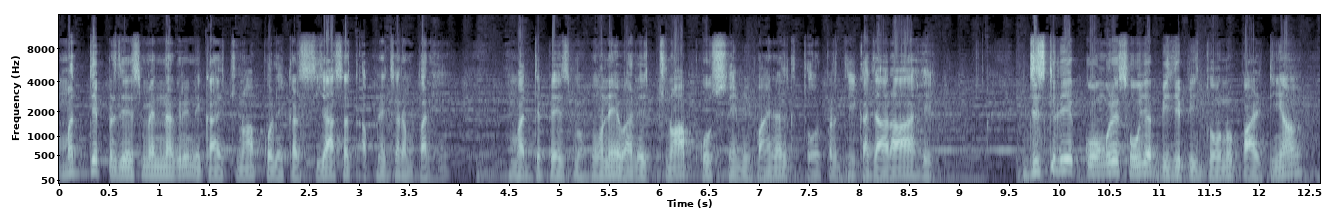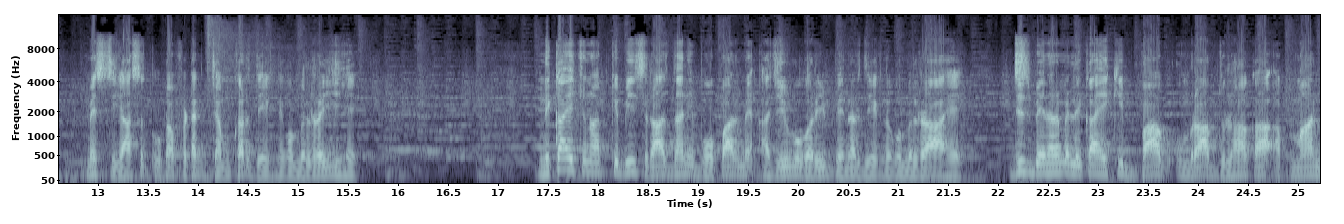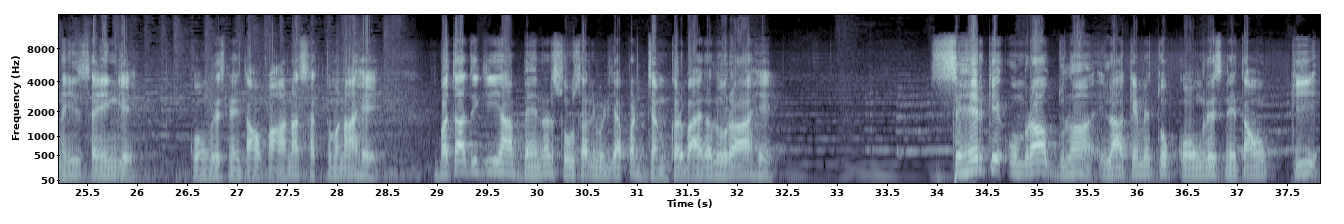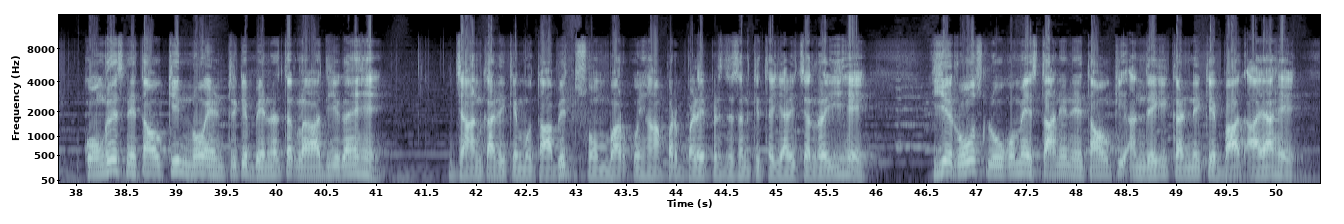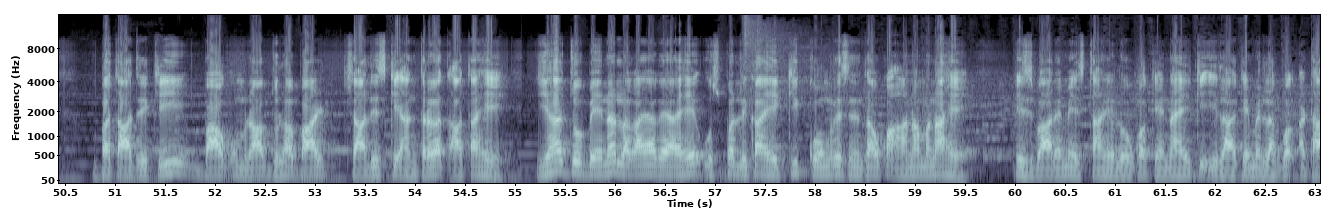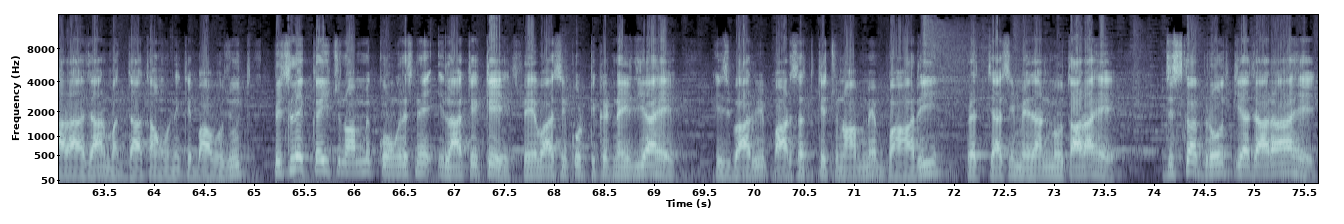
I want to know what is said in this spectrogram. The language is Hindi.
मध्य प्रदेश में नगरीय निकाय चुनाव को लेकर सियासत अपने चरम पर है। मध्य प्रदेश में होने वाले चुनाव को सेमीफाइनल के तौर पर देखा जा रहा है, जिसके लिए कांग्रेस हो या बीजेपी, दोनों पार्टियाँ में सियासत उठाफटक जमकर देखने को मिल रही है। निकाय चुनाव के बीच राजधानी भोपाल में अजीब गरीब बैनर देखने को मिल रहा है, जिस बैनर में लिखा है कि बाग उमरा अब्दुल्ला का अपमान नहीं सहेंगे। कांग्रेस नेताओं का आना सख्त मना है। बता दें कि यह बैनर सोशल मीडिया पर जमकर वायरल हो रहा है। शहर के उमरा अब्दुल्ला इलाके में तो कांग्रेस नेताओं की, कांग्रेस नेताओं की नो एंट्री के बैनर तक लगा दिए गए हैं। जानकारी के मुताबिक सोमवार को यहाँ पर बड़े प्रदर्शन की तैयारी चल रही है। ये रोष लोगों में स्थानीय नेताओं की अनदेखी करने के बाद आया है। बता दें कि बाग उमरा अब्दुल्ला वार्ड 40 के अंतर्गत आता है। यह जो बैनर लगाया गया है उस पर लिखा है कि कांग्रेस नेताओं का आना मना है। इस बारे में स्थानीय लोगों का कहना है कि इलाके में लगभग 18,000 मतदाता होने के बावजूद पिछले कई चुनाव में कांग्रेस ने इलाके के रहवासी को टिकट नहीं दिया है। इस बार भी पार्षद के चुनाव में बाहरी प्रत्याशी मैदान में उतारा है जिसका विरोध किया जा रहा है।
